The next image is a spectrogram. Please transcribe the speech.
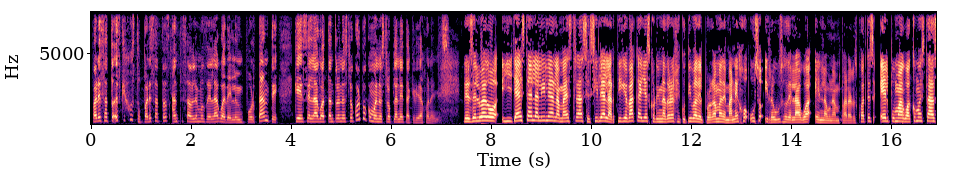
Para esa tos, es que justo para esa tos, antes hablemos del agua, de lo importante que es el agua tanto en nuestro cuerpo como en nuestro planeta, querida Juana Inés. Desde luego, y ya está en la línea la maestra Cecilia Lartigue Vaca, ella es coordinadora ejecutiva del programa de manejo, uso y reuso del agua en la UNAM para los cuates. El Pumagua, ¿cómo estás,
